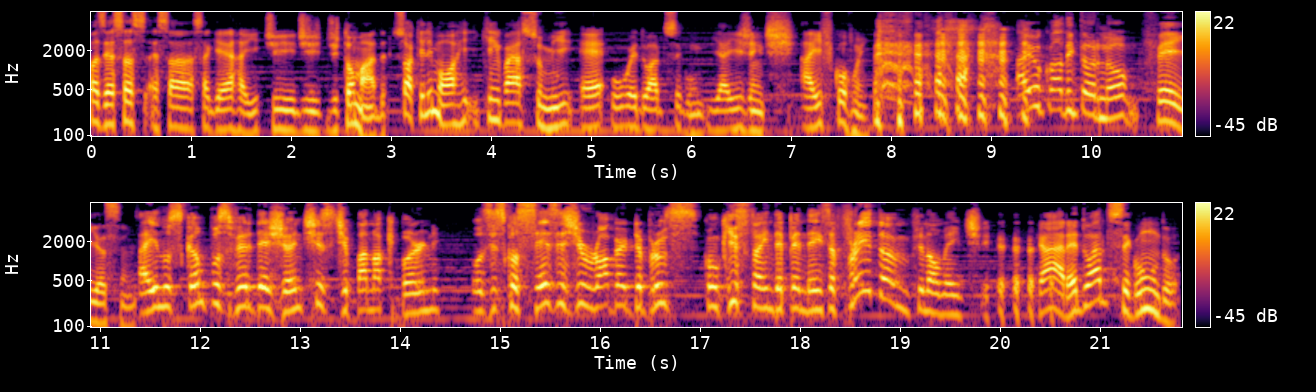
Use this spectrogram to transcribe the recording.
fazer essas, essa, essa guerra aí de, de, de tomada. Só que ele morre e quem vai assumir é o Eduardo II. E aí, gente, aí ficou ruim. aí o quadro entornou feio, assim. Aí nos campos verdejantes de Bannockburn, os escoceses de Robert de Bruce conquistam a independência. Freedom, finalmente. Cara, Eduardo II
